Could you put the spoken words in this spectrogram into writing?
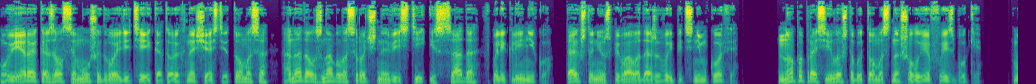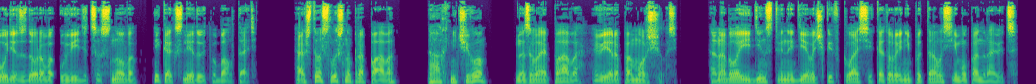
У Веры оказался муж и двое детей, которых, на счастье Томаса, она должна была срочно везти из сада в поликлинику, так что не успевала даже выпить с ним кофе. Но попросила, чтобы Томас нашел ее в Фейсбуке. Будет здорово увидеться снова и как следует поболтать. «А что слышно про Пава?» «Ах, ничего». Называя Пава, Вера поморщилась. Она была единственной девочкой в классе, которая не пыталась ему понравиться.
